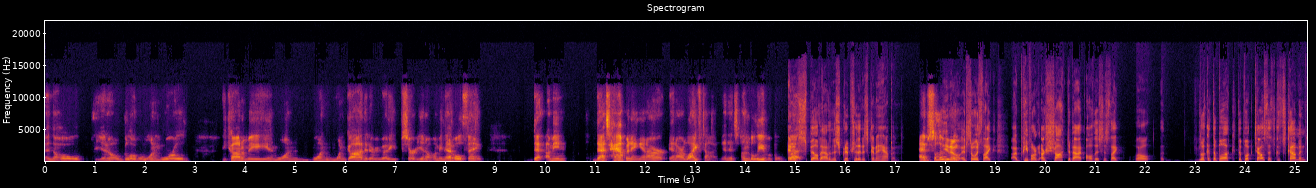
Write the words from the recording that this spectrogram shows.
and the whole, you know, global one world economy and one one one God that everybody, sir, you know, I mean that whole thing. That I mean, that's happening in our in our lifetime and it's unbelievable and but, it's spelled out in the scripture that it's going to happen. Absolutely you know and so it's like uh, people are, are, shocked about all this. It's like well look at the book. The book tells us it's coming.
